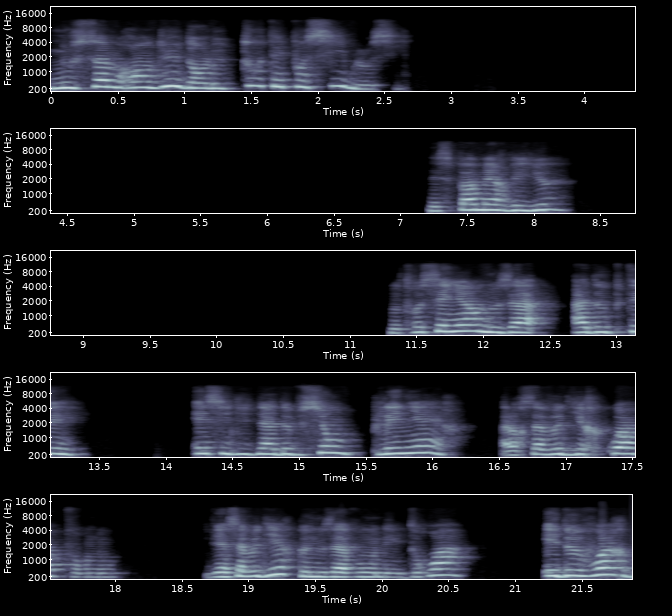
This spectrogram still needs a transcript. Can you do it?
Nous sommes rendus dans le tout est possible aussi. N'est-ce pas merveilleux? Notre Seigneur nous a adoptés et c'est une adoption plénière. Alors ça veut dire quoi pour nous? Eh bien ça veut dire que nous avons les droits et devoirs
